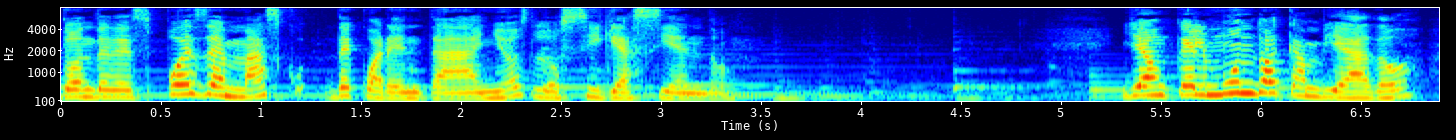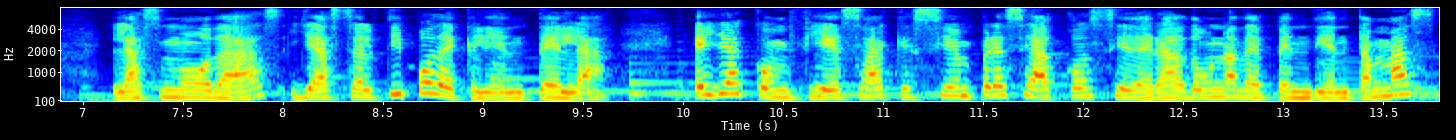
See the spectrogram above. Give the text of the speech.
donde después de más de 40 años lo sigue haciendo. Y aunque el mundo ha cambiado, las modas y hasta el tipo de clientela, ella confiesa que siempre se ha considerado una dependienta más,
